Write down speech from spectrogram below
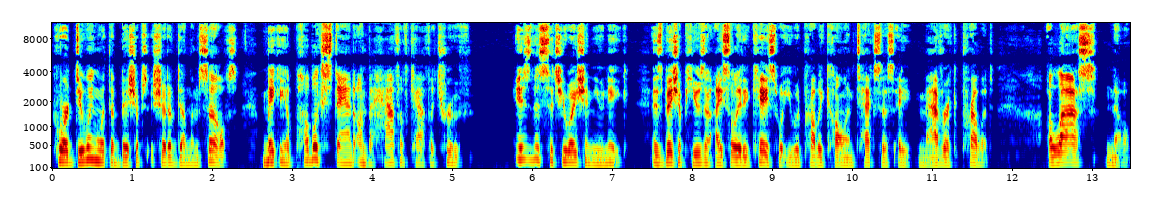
who are doing what the bishops should have done themselves, making a public stand on behalf of Catholic truth. Is this situation unique? Is Bishop Hughes an isolated case, what you would probably call in Texas a maverick prelate? Alas, no.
